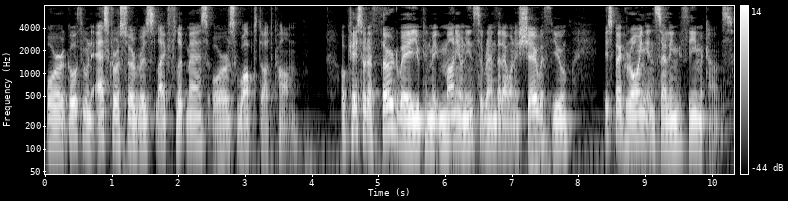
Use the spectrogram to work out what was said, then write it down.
or go through an escrow service like Flipmas or Swapped.com. Okay, so the third way you can make money on Instagram that I want to share with you is by growing and selling theme accounts.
